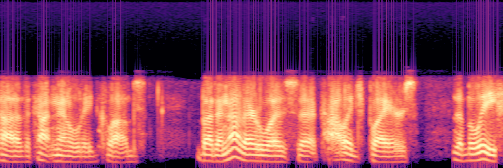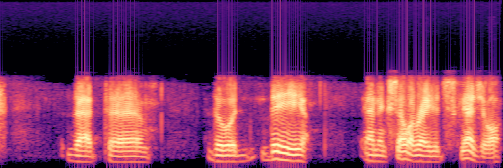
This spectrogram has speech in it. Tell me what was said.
the Continental League clubs. But another was college players, the belief that uh, there would be an accelerated schedule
